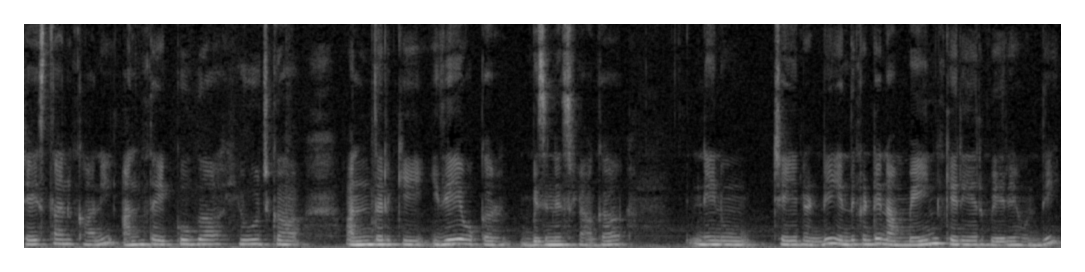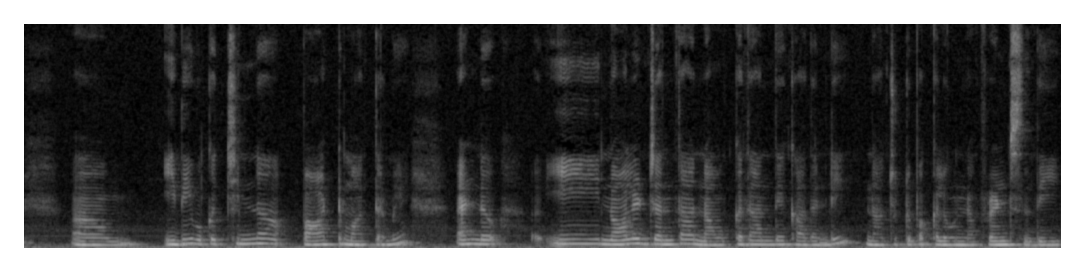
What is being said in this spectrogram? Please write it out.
చేస్తాను కానీ అంత ఎక్కువగా హ్యూజ్గా అందరికీ ఇదే ఒక బిజినెస్ లాగా నేను చేయనండి. ఎందుకంటే నా మెయిన్ కెరియర్ వేరే ఉంది. ఇది ఒక చిన్న పార్ట్ మాత్రమే. అండ్ ఈ నాలెడ్జ్ అంతా నా ఒక్కదాందే కాదండి. నా చుట్టుపక్కల ఉన్న ఫ్రెండ్స్ది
